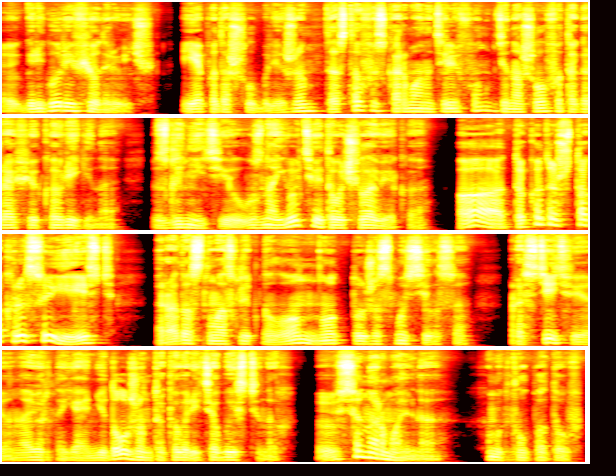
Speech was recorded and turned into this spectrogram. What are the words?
«Григорий Федорович, я подошел ближе, достав из кармана телефон, где нашел фотографию Ковригина. «Взгляните, узнаете этого человека?» «А, так это ж так крыса и есть!» Радостно воскликнул он, но тут же смутился. «Простите, наверное, я не должен так говорить об истинах». «Все нормально», — хмыкнул Платов.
